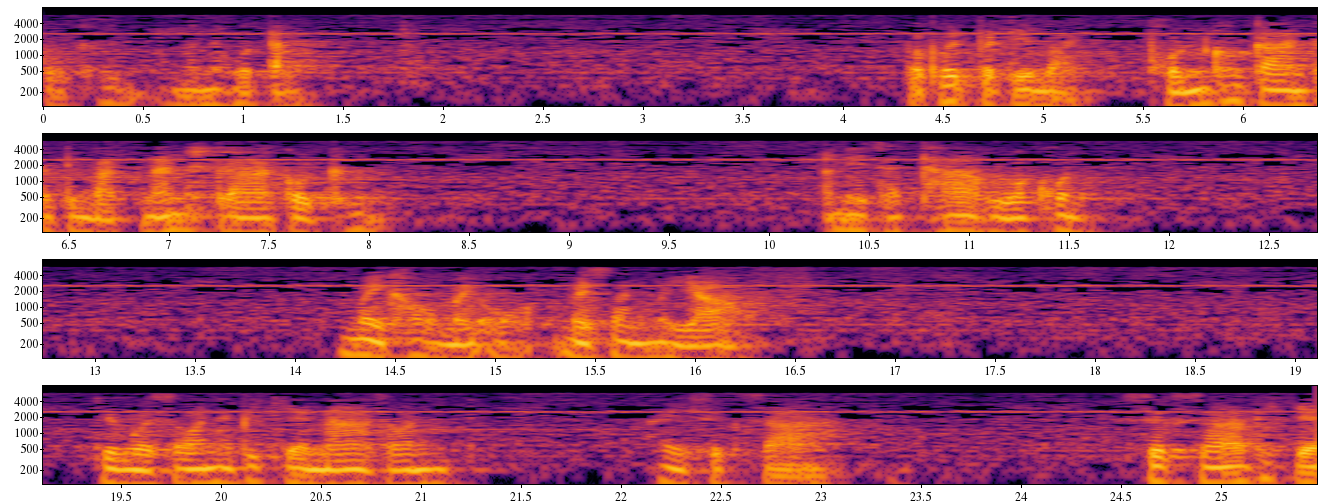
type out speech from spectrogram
กฏขึ้น มันหัวเต่าประพฤติปฏิบัติผลของการปฏิบัตินั้นปรากฏขึ้น อันนี้ศรัทธาหัวคน ไม่เข้าไม่ออก ไม่สั้นไม่ยาว จึงว่าสอนให้พิจารณาสอนให้ศึกษา ศึกษาพิจาร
